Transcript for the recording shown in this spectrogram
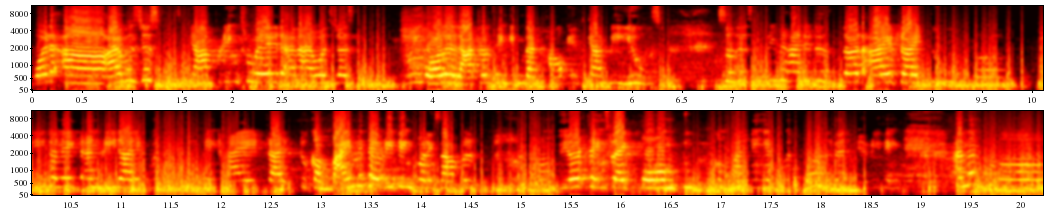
what uh, I was just scampering through it and I was just doing all the lateral thinking that how it can be used. So the story behind it is that I tried to uh, reconnect and redirect with everything. I tried to combine with everything. For example, from weird things like poem to combining it with bulb and everything. And then uh,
